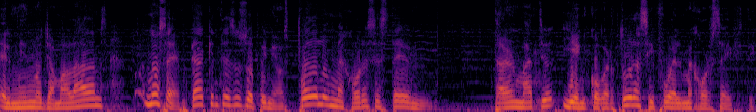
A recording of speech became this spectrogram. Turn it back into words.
el mismo Jamal Adams, no sé, cada quien tiene sus opiniones. Fue de los mejores este Tyron Matthews y en cobertura sí fue el mejor safety.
